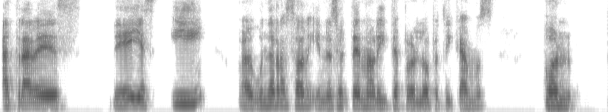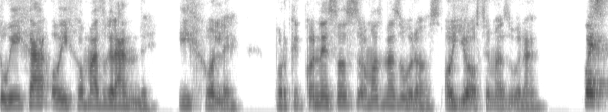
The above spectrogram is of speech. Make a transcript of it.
a través de ellas y por alguna razón, y no es el tema ahorita, pero lo platicamos, con tu hija o hijo más grande. Híjole, porque con esos somos más duros o yo soy más dura. Pues,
